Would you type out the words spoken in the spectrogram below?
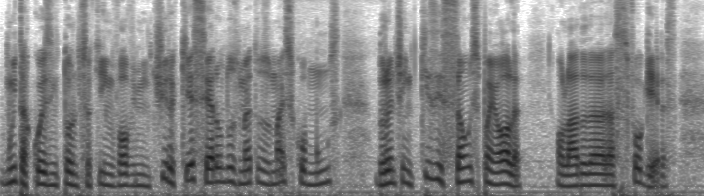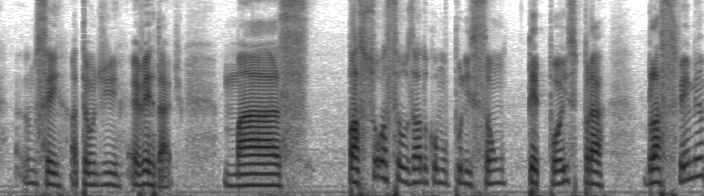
muita coisa em torno disso aqui envolve mentira, que esse era um dos métodos mais comuns durante a Inquisição Espanhola, ao lado da, das fogueiras. Não sei até onde é verdade. Mas passou a ser usado como punição depois para blasfêmia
